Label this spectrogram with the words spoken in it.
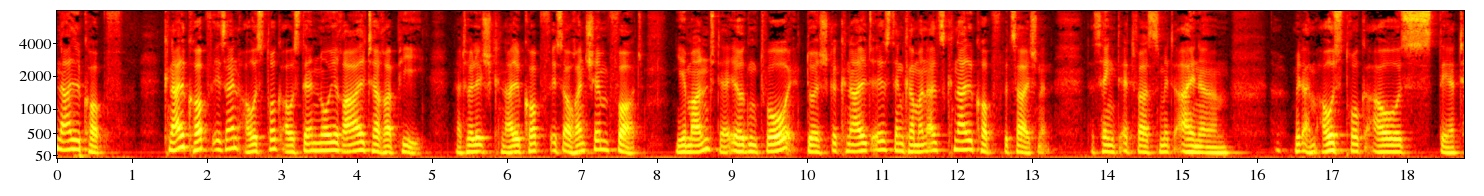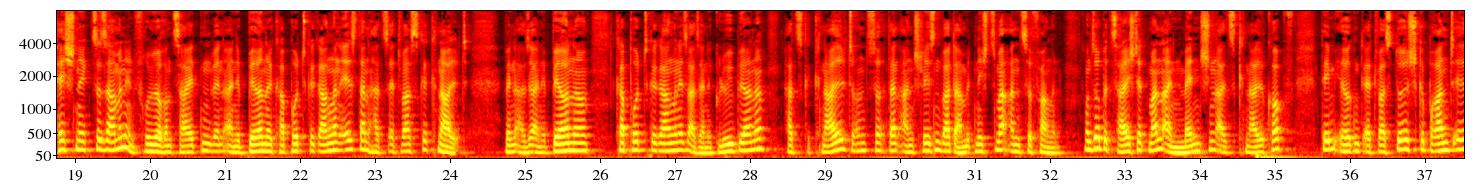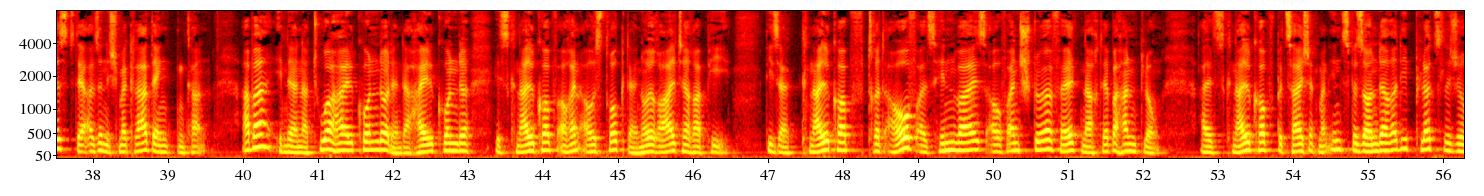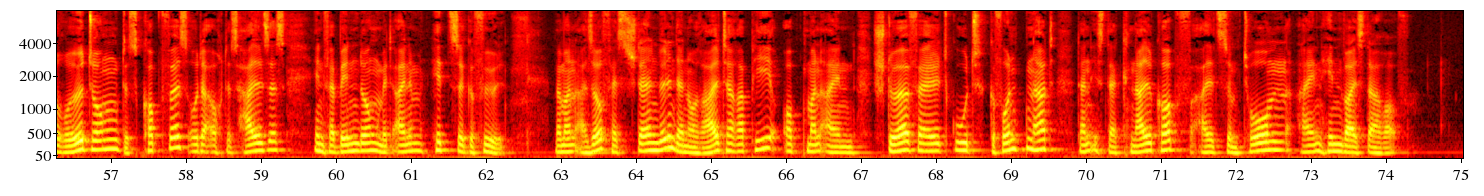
Knallkopf. Knallkopf ist ein Ausdruck aus der Neuraltherapie. Natürlich, Knallkopf ist auch ein Schimpfwort. Jemand, der irgendwo durchgeknallt ist, den kann man als Knallkopf bezeichnen. Das hängt etwas mit einem, mit einem Ausdruck aus der Technik zusammen. In früheren Zeiten, wenn eine Birne kaputt gegangen ist, dann hat es etwas geknallt. Wenn also eine Birne kaputt gegangen ist, also eine Glühbirne, hat es geknallt und dann anschließend war damit nichts mehr anzufangen. Und so bezeichnet man einen Menschen als Knallkopf, dem irgendetwas durchgebrannt ist, der also nicht mehr klar denken kann. Aber in der Naturheilkunde oder in der Heilkunde ist Knallkopf auch ein Ausdruck der Neuraltherapie. Dieser Knallkopf tritt auf als Hinweis auf ein Störfeld nach der Behandlung. Als Knallkopf bezeichnet man insbesondere die plötzliche Rötung des Kopfes oder auch des Halses in Verbindung mit einem Hitzegefühl. Wenn man also feststellen will in der Neuraltherapie, ob man ein Störfeld gut gefunden hat, dann ist der Knallkopf als Symptom ein Hinweis darauf.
